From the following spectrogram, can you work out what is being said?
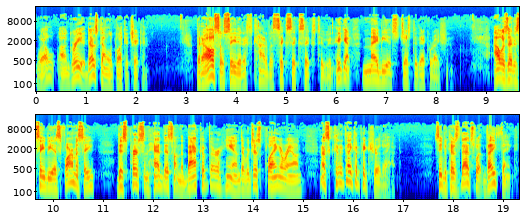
Well, I agree. It does kind of look like a chicken. But I also see that it's kind of a 666 too. And again, maybe it's just a decoration. I was at a CVS pharmacy. This person had this on the back of their hand. They were just playing around. And I said, Can I take a picture of that? See, because that's what they think,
